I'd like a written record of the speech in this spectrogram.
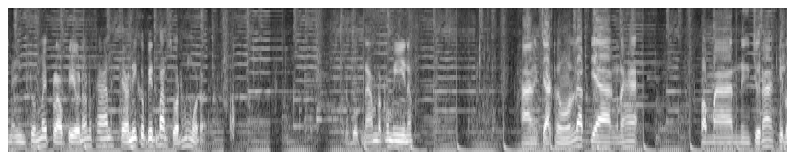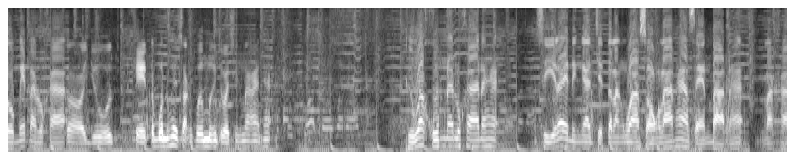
ในชุมชนไม่เปล่าเปลี่ยวนะลูกค้านะแถวนี้ก็เป็นบ้านสวนทั้งหมดอะระบบน้ำเราก็มีเนาะห่างจากถนนลาดยางนะฮะประมาณ 1.5 กิโลเมตรนะลูกค้า ก็อยู่เขตตำบลห้วยสังอำเภอเมืองจังหวัดเชียงรายนะฮะถือว่าคุ้มนะลูกค้านะฮะ สี่ไร่หนึ่งงานเจ็ดตารางวา2ล้าน5แสนบาทนะฮะราคา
